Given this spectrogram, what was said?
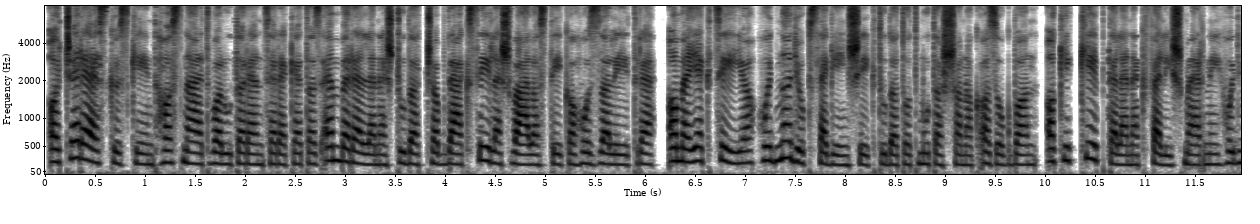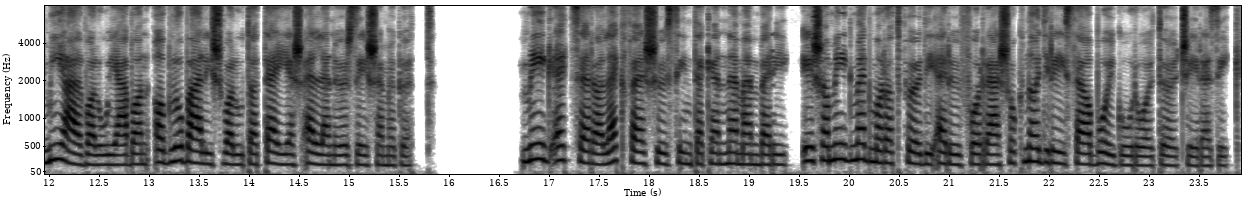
A csereeszközként használt valutarendszereket az emberellenes tudatcsapdák széles választéka hozza létre, amelyek célja, hogy nagyobb szegénységtudatot mutassanak azokban, akik képtelenek felismerni, hogy mi áll valójában a globális valuta teljes ellenőrzése mögött. Még egyszer a legfelső szinteken nem emberi, és a még megmaradt földi erőforrások nagy része a bolygóról tölcsérezik.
